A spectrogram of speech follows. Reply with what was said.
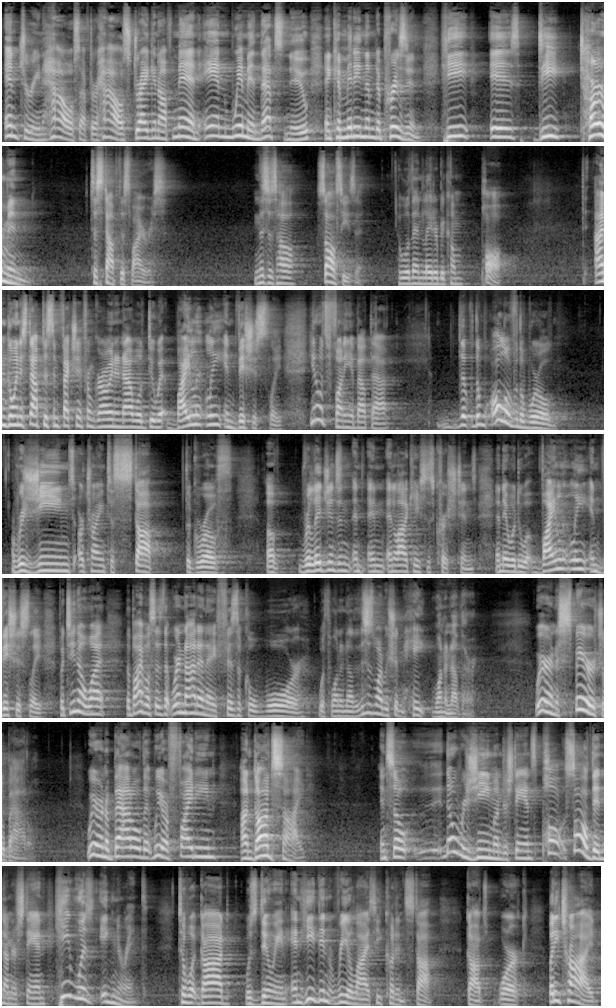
entering house after house, dragging off men and women, that's new, and committing them to prison. He is determined to stop this virus. And this is how Saul sees it, who will then later become Paul. I'm going to stop this infection from growing and I will do it violently and viciously. You know what's funny about that? The, the, all over the world, regimes are trying to stop the growth of religions and, and, and, in a lot of cases Christians, and they will do it violently and viciously. But do you know what? The Bible says that we're not in a physical war with one another. This is why we shouldn't hate one another. We're in a spiritual battle. We're in a battle that we are fighting on God's side. And so no regime understands. Paul Saul didn't understand. He was ignorant to what God was doing and he didn't realize he couldn't stop God's work. But he tried.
